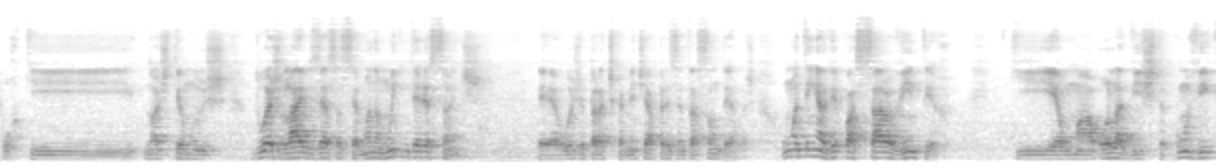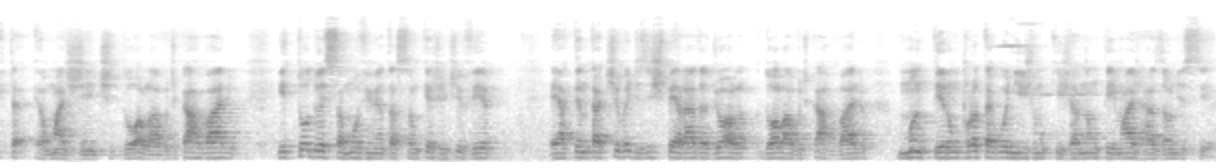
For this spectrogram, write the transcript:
porque nós temos duas lives essa semana muito interessantes. É, hoje é praticamente a apresentação delas. Uma tem a ver com a Sarah Winter, que é uma olavista convicta, é uma agente do Olavo de Carvalho, e toda essa movimentação que a gente vê é a tentativa desesperada do Olavo de Carvalho manter um protagonismo que já não tem mais razão de ser.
